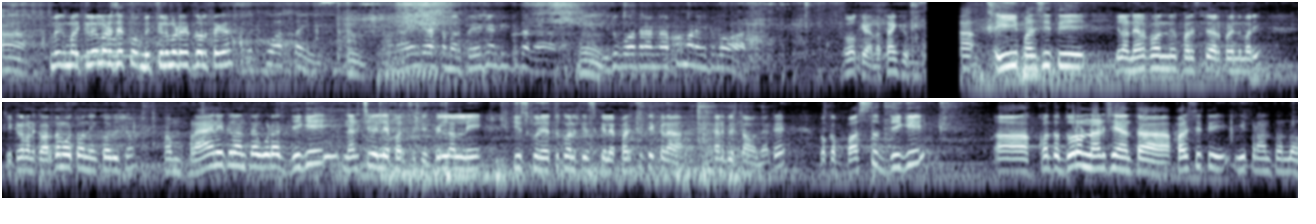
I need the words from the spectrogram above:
ఆ, మీకు మరి కిలోమీటర్స్ ఎక్కువ మీకు కిలోమీటర్ ఎక్కువ వెళ్తాయిగా ఎక్కువ వస్తాయి. మనం ఏం చేస్తాం? మన పేషెంట్ ఇటు కదా. ఇటు పోతానన్నప్పుడు మనం ఇటు పోవాలి. ఓకే అన్న థ్యాంక్ యూ ఈ పరిస్థితి ఇలా నెలకొన్న పరిస్థితి ఏర్పడింది మరి. ఇక్కడ మనకు అర్థమవుతోంది ఇంకో విషయం. ప్రయాణికులంతా కూడా దిగి నడిచి వెళ్ళే పరిస్థితి పిల్లల్ని తీసుకుని ఎత్తుకొని తీసుకెళ్ళే పరిస్థితి ఇక్కడ కనిపిస్తూ ఉంది. అంటే ఒక బస్సు దిగి ఆ, కొంత దూరం నడిచేంత పరిస్థితి ఈ ప్రాంతంలో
